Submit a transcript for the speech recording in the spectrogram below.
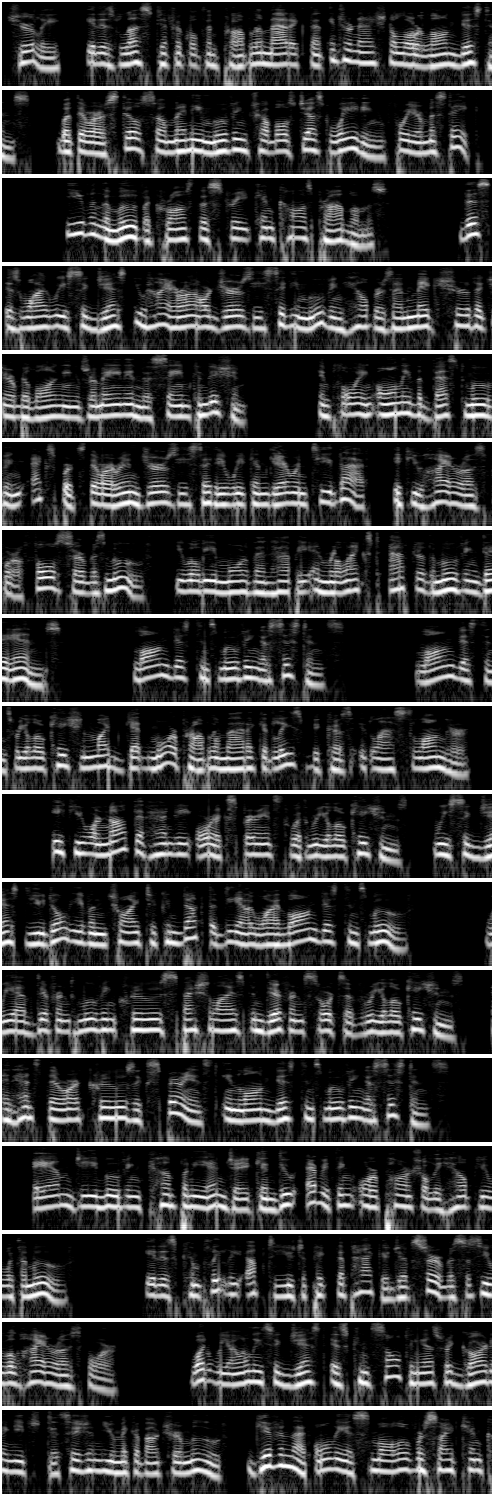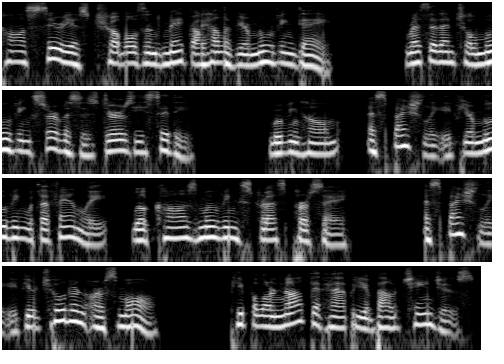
Surely, it is less difficult and problematic than international or long distance, but there are still so many moving troubles just waiting for your mistake. Even the move across the street can cause problems. This is why we suggest you hire our Jersey City moving helpers and make sure that your belongings remain in the same condition. Employing only the best moving experts there are in Jersey City we can guarantee that, if you hire us for a full service move, you will be more than happy and relaxed after the moving day ends. Long distance moving assistance long distance relocation might get more problematic at least because it lasts longer. If you are not that handy or experienced with relocations, we suggest you don't even try to conduct a DIY long-distance move. We have different moving crews specialized in different sorts of relocations, and hence there are crews experienced in long-distance moving assistance. AMG Moving Company NJ can do everything or partially help you with a move. It is completely up to you to pick the package of services you will hire us for. What we only suggest is consulting us regarding each decision you make about your move, given that only a small oversight can cause serious troubles and make a hell of your moving day. Residential Moving Services Jersey City Moving home, especially if you're moving with a family, will cause moving stress per se. Especially if your children are small people are not that happy about changes.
